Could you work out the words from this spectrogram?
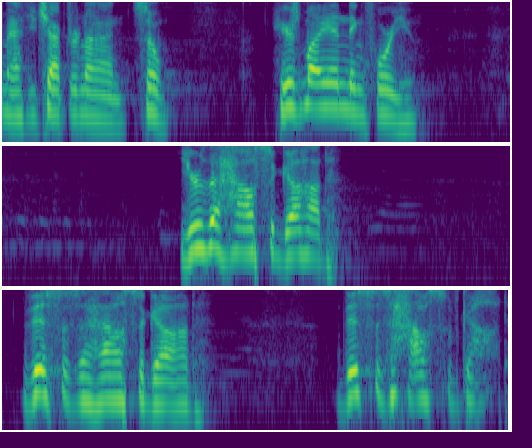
Matthew chapter 9. So here's my ending for you. You're the house of God. This is a house of God. This is a house of God.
